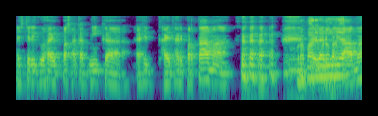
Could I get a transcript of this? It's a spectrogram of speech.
Istriku haid pas akad nikah, haid, haid hari pertama. Berapa hari menunggu ya? pertama,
